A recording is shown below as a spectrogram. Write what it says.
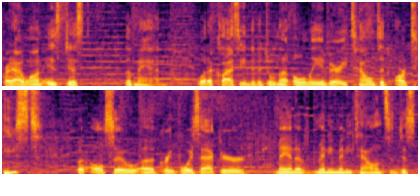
Bret Iwan is just the man. What a classy individual. Not only a very talented artiste, but also a great voice actor, man of many, many talents, and just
